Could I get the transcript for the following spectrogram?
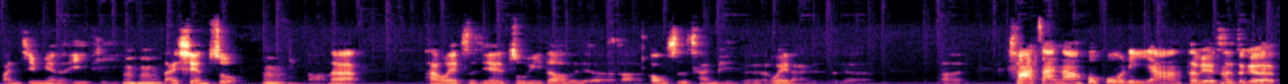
环境面的议题，嗯哼，来先做，嗯，啊，那他会直接注意到这个呃公司产品的未来的这个呃发展啊或获利呀、啊，特别是这个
